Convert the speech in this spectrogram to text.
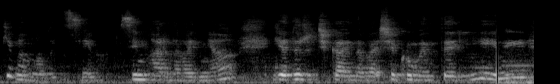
Які ви молодці. Всім гарного дня. Я дуже чекаю на ваші коментарі. Ми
